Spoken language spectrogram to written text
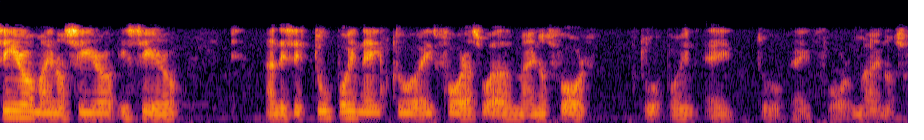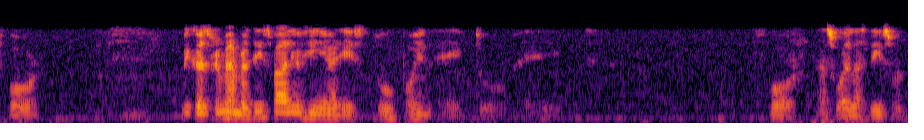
0 minus 0 is 0, and this is 2.8284 as well, minus 4. 2.8284 minus 4. Because remember, this value here is 2.8284 as well as this one.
